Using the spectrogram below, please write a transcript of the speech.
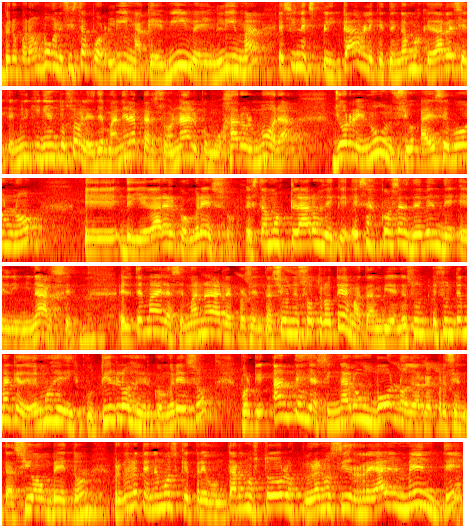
Pero para un congresista por Lima, que vive en Lima, es inexplicable que tengamos que darle 7.500 soles. De manera personal, como Harold Mora, yo renuncio a ese bono eh, de llegar al Congreso. Estamos claros de que esas cosas deben de eliminarse. El tema de la semana de representación es otro tema también. Es un, es un tema que debemos de discutirlo desde el Congreso, porque antes de asignar un bono de representación, Beto, primero tenemos que preguntarnos todos los peruanos si realmente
